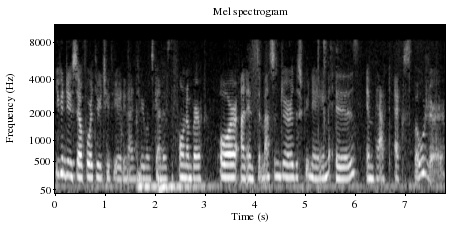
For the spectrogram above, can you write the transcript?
you can do so. 432-3893 once again is the phone number, or on Instant Messenger, the screen name is Impact Exposure.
